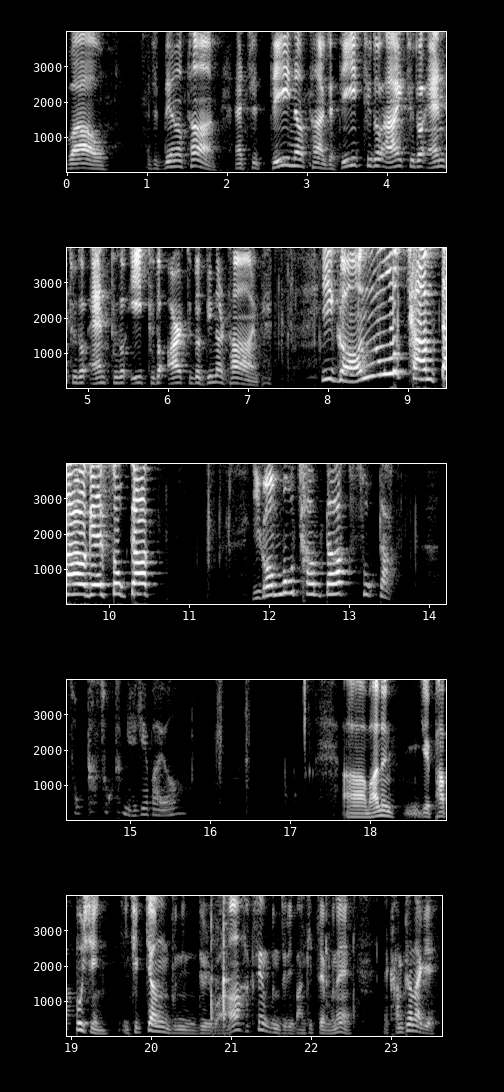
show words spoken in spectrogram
Wow. It's dinner time. It's dinner time. The D to the I to the N to the N to the E to the R to the dinner time. 이건 못 참다게 속닥. 이건 못 참다 속닥. 속닥 속닥 얘기해봐요. 아 많은 이제 바쁘신 이 직장분들과 학생분들이 많기 때문에 간편하게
